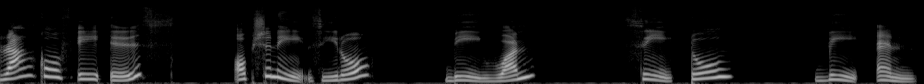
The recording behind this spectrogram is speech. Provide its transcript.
rank of A is option A 0, B 1, C 2, D n.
